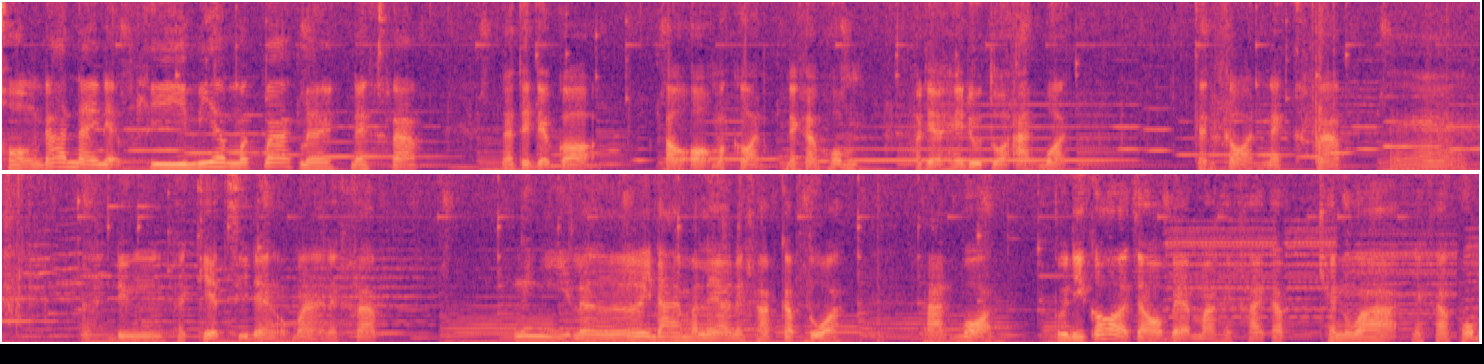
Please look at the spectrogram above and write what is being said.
ของด้านในเนี่ยพรีเมียมมากๆเลยนะครับนะแต่เดี๋ยวก็เอาออกมาก่อนนะครับผมเพราะเดี๋ยวให้ดูตัวอาร์ตบอร์ดกันก่อนนะครับอ่าดึงแพ็กเกจสีแดงออกมานะครับ นี่เลยได้มาแล้วนะครับกับตัวอาร์ตบอร์ดตัวนี้ก็จะออกแบบมาคล้ายๆกับแคนวานะครับผม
